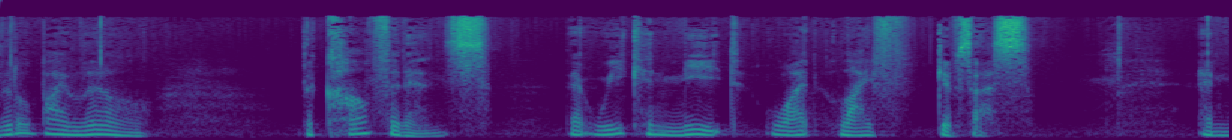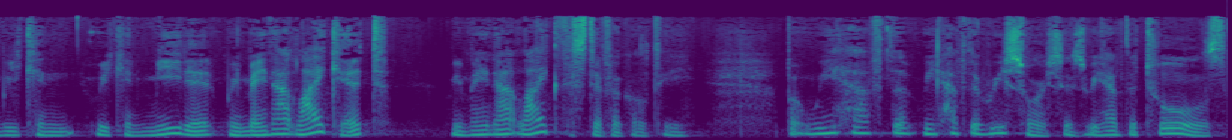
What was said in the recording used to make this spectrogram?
little by little the confidence that we can meet what life gives us. And we can, we can meet it. We may not like it. We may not like this difficulty, but we have the, we have the resources. We have the tools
